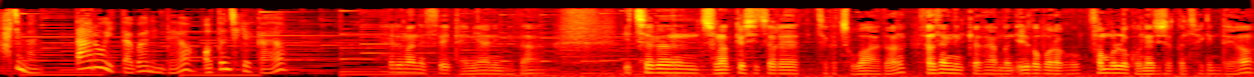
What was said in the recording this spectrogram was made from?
하지만 따로 있다고 하는데요. 어떤 책일까요? 헤르만 헤스의 데미안입니다. 이 책은 중학교 시절에 제가 좋아하던 선생님께서 한번 읽어보라고 선물로 권해주셨던 책인데요.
